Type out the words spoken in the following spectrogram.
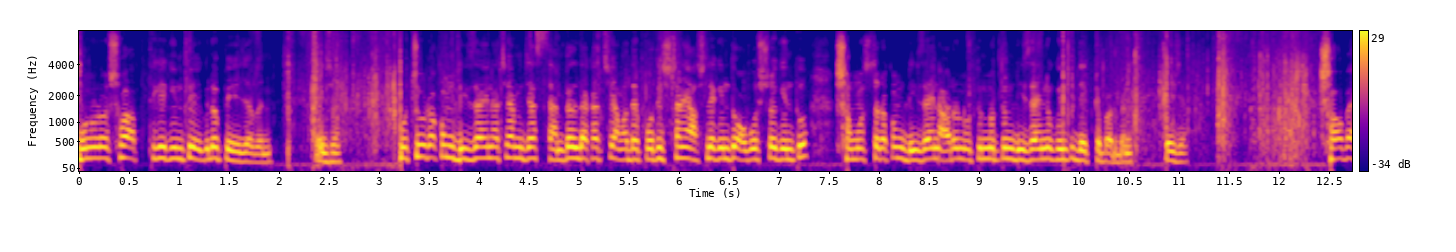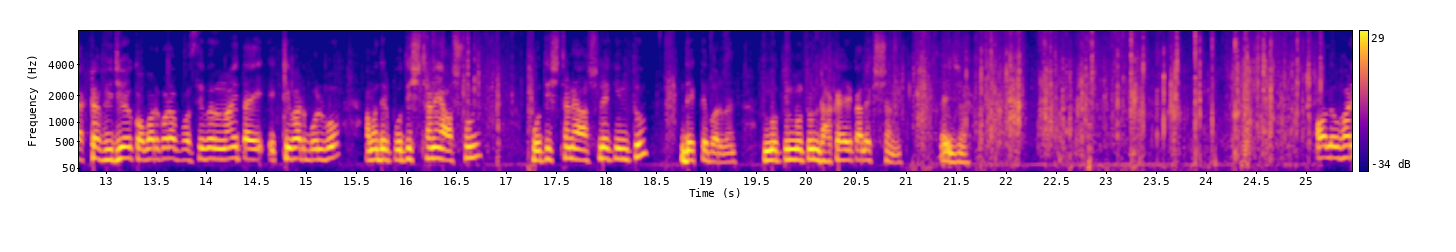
পনেরোশো আপ থেকে কিন্তু এগুলো পেয়ে যাবেন। এই যে, প্রচুর রকম ডিজাইন আছে। আমি জাস্ট স্যাম্পেল দেখাচ্ছি, আমাদের প্রতিষ্ঠানে আসলে কিন্তু অবশ্যই কিন্তু সমস্ত রকম ডিজাইন আরও নতুন নতুন ডিজাইনও কিন্তু দেখতে পারবেন। এই যে, সব একটা ভিডিও কভার করা পসিবল নয়, তাই একটিবার বলব, আমাদের প্রতিষ্ঠানে আসুন। প্রতিষ্ঠানে আসলে কিন্তু দেখতে পারবেন। নতুন নতুন ঢাকাইয়ের কালেকশন এই যে অল ওভার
